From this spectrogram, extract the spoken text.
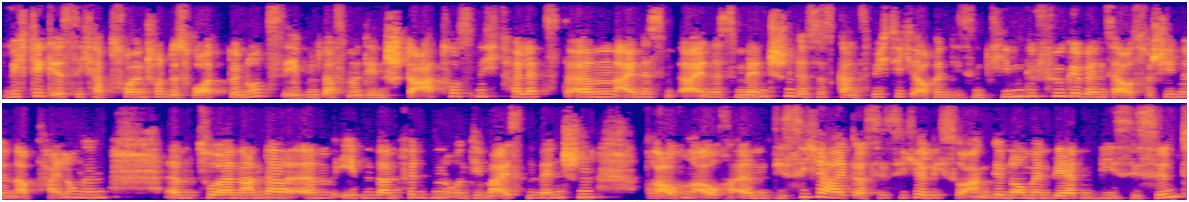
wichtig ist, ich habe vorhin schon das Wort benutzt, eben, dass man den Status nicht verletzt ähm, eines, eines Menschen. Das ist ganz wichtig, auch in diesem Teamgefüge, wenn sie aus verschiedenen Abteilungen ähm, zueinander ähm, eben dann finden. Und die meisten Menschen brauchen auch ähm, die Sicherheit, dass sie sicherlich so angenommen werden, wie sie sind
